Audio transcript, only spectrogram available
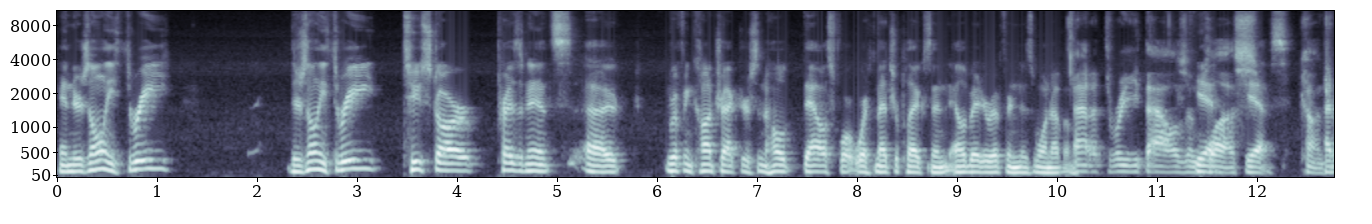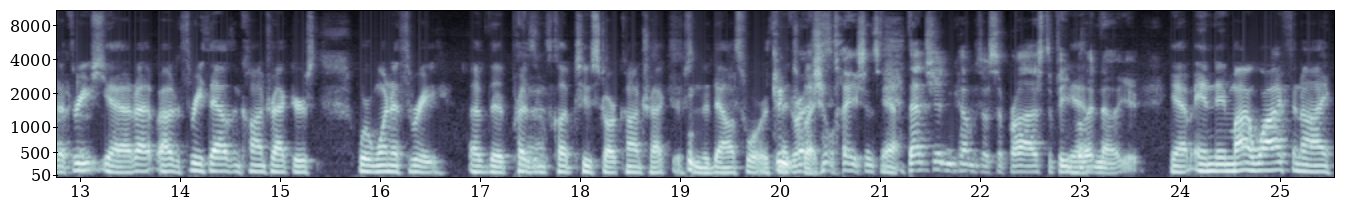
and there's only three. There's only three two star Presidents uh, roofing contractors in the whole Dallas Fort Worth Metroplex, and Elevated Roofing is one of them. Out of three thousand yeah, plus, yes, contractors. Out of three, yeah, out of three thousand contractors, we're one of three of the President's yeah. Club two star contractors in the Dallas Fort Worth. Congratulations! Yeah. That shouldn't come as a surprise to people yeah. that know you. Yeah, and then my wife and I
